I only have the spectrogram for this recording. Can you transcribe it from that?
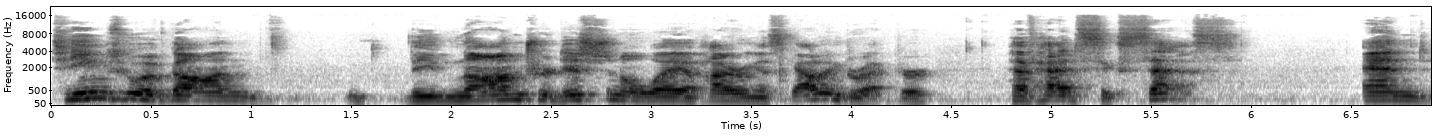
teams who have gone the non-traditional way of hiring a scouting director have had success. And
